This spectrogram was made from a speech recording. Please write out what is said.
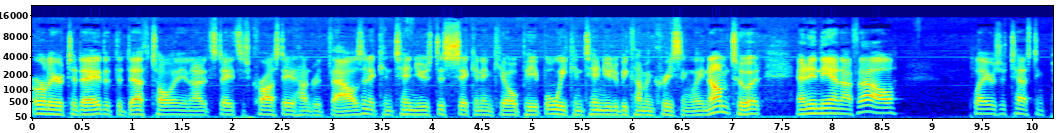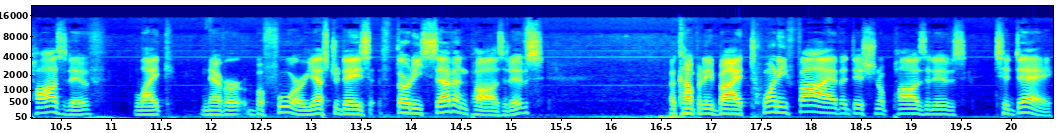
earlier today that the death toll in the United States has crossed 800,000. It continues to sicken and kill people. We continue to become increasingly numb to it. And in the NFL, players are testing positive like never before. Yesterday's 37 positives accompanied by 25 additional positives today.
